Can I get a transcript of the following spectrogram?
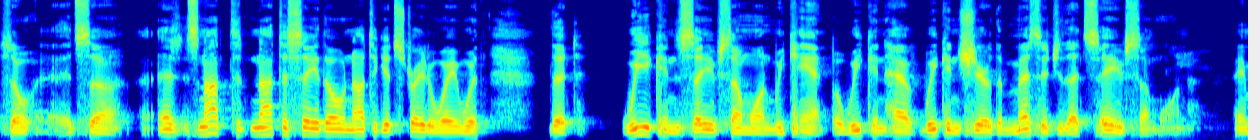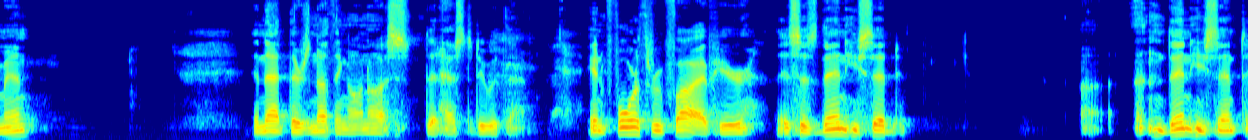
So it's uh, it's not to, not to say though, not to get straight away with that we can save someone. We can't, but we can have we can share the message that saves someone. Amen? And that there's nothing on us that has to do with that. In 4 through 5 here, it says, Then he said, Then he sent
